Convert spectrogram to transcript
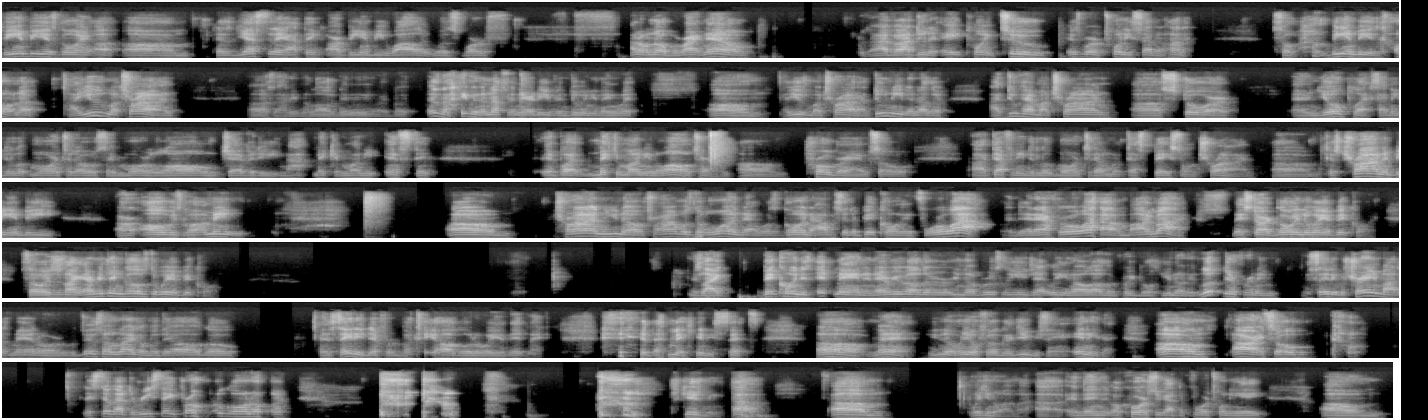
BNB is going up. Um, because yesterday I think our BNB wallet was worth, I don't know, but right now, if I do the 8.2, it's worth 2,700. So B&B is going up. I use my Tron Oh, that's not even logged in anyway, but there's not even enough in there to even do anything with. Um, I use my Tron. I do need another. I do have my Tron uh, store and Yoplex. I need to look more into those. They're more longevity, not making money instant, eh, but making money in the long term um, program. So I definitely need to look more into them. But that's based on Tron um, because Tron and B and B are always going. I mean, um, Tron, you know, Tron was the one that was going the opposite of Bitcoin for a while. And then after a while, and by and by, they start going the way of Bitcoin. So it's just like everything goes the way of Bitcoin. It's like Bitcoin is it man and every other, you know, Bruce Lee, Jet Li, and all other people, you know, they look different and say they was trained by this man or did something like him, but they all go and say they different, but they all go the way of it man. if that make any sense. Oh man, you know when you don't feel good, you be saying anything. Um, all right, so they still got the restate promo going on. Excuse me. Uh, um, well, you know I'm uh, and then of course you got the 428 um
